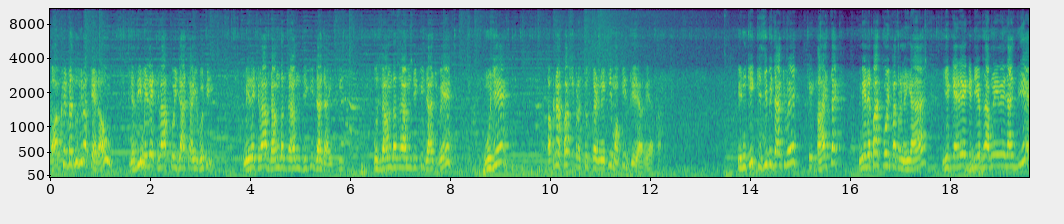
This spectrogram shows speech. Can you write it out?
और फिर मैं दूसरी बात कह रहा हूँ यदि मेरे खिलाफ कोई जाँच आई होती मेरे खिलाफ रामदत्त राम जी की जाँच आई थी। उस रामदत्त राम जी की जाँच में मुझे अपना पक्ष प्रस्तुत करने की मौके दिया गया था। इनकी किसी भी जाँच में आज तक मेरे पास कोई पत्र नहीं आया। है ये कह रहे हैं कि डीएम साहब ने इन्हें जाँच दी है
